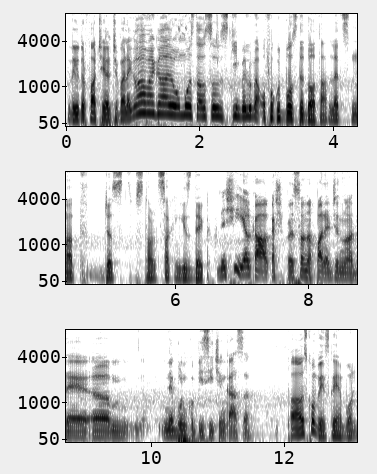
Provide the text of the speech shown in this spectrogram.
De câte ori face el ceva, like, oh my god, omul ăsta o să schimbe lumea, au făcut boss de Dota, let's not just start sucking his dick. Deși el ca, ca și persoană pare genul ăla de um, nebun cu pisici în casă. Uh, sunt convins că e bun.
